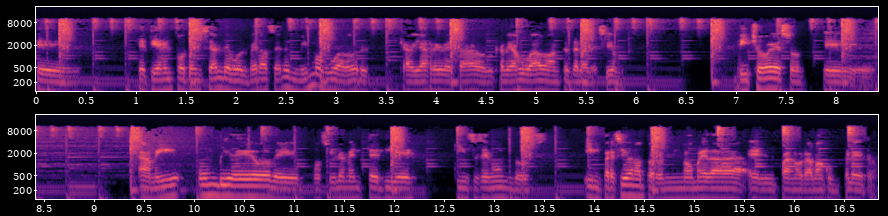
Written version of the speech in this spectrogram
que, que tiene el potencial de volver a ser el mismo jugador que había regresado, que había jugado antes de la lesión. Dicho eso, eh, a mí un video de posiblemente 10, 15 segundos impresiona, pero no me da el panorama completo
